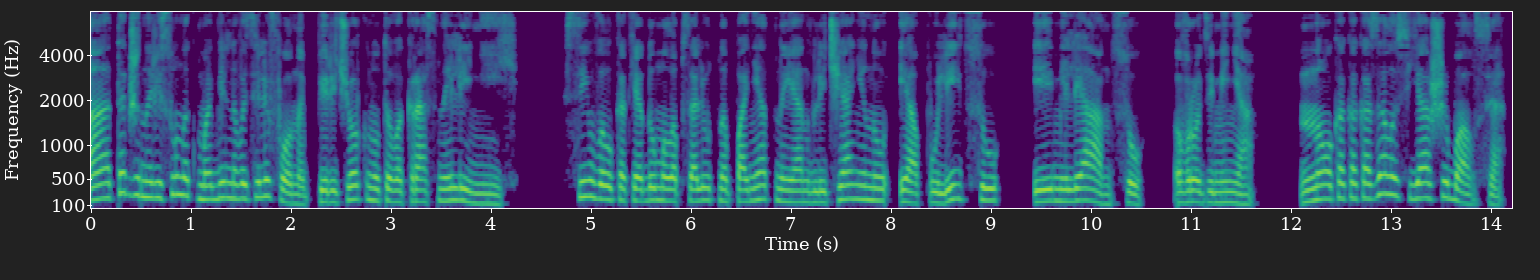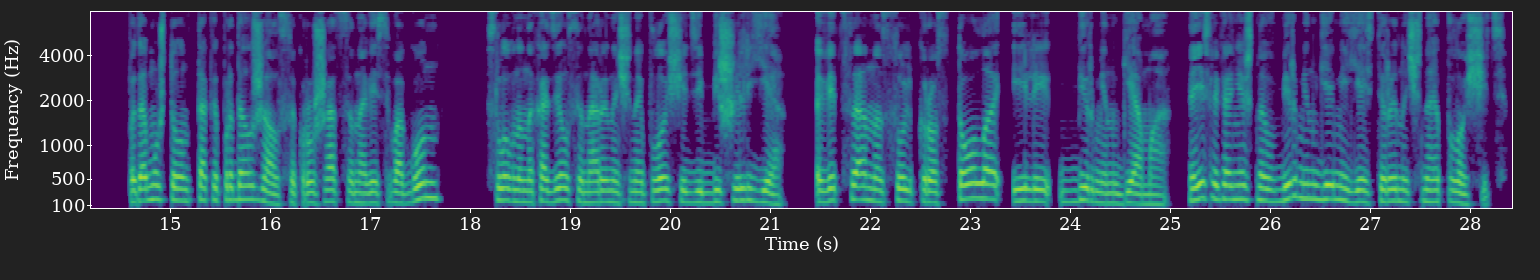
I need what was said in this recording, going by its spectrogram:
А также на рисунок мобильного телефона, перечеркнутого красной линией. Символ, как я думал, абсолютно понятный и англичанину, и апулийцу, и эмилианцу, вроде меня. Но, как оказалось, я ошибался, потому что он так и продолжал сокрушаться на весь вагон, словно находился на рыночной площади Бишелье, Вицана Суль-Кростола или Бирмингема, если, конечно, в Бирмингеме есть рыночная площадь.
